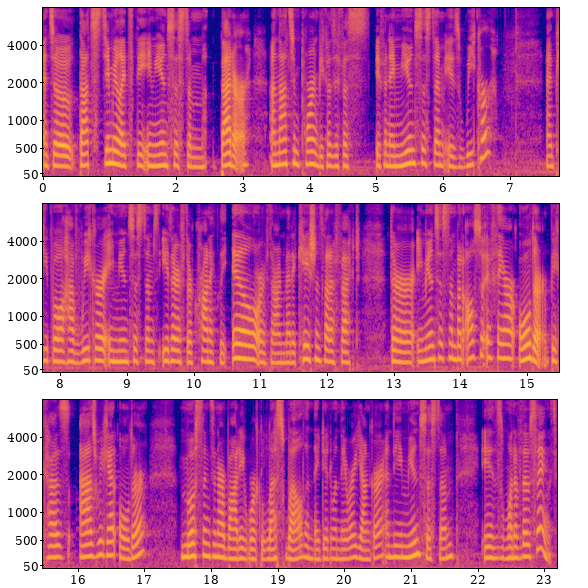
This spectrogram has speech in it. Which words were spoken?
And so that stimulates the immune system better. And that's important because if, a, if an immune system is weaker, and people have weaker immune systems, either if they're chronically ill or if they're on medications that affect their immune system, but also if they are older, because as we get older, most things in our body work less well than they did when they were younger, and the immune system is one of those things.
